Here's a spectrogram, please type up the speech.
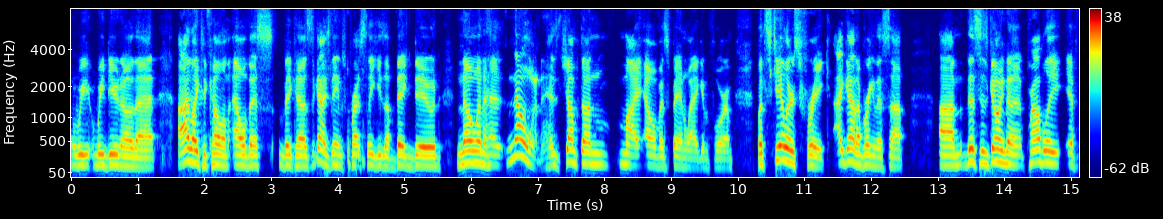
We we do know that. I like to call him Elvis because the guy's name's Pressley. He's a big dude. No one has no one has jumped on my Elvis bandwagon for him. But Steelers freak, I gotta bring this up. Um, this is going to probably if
